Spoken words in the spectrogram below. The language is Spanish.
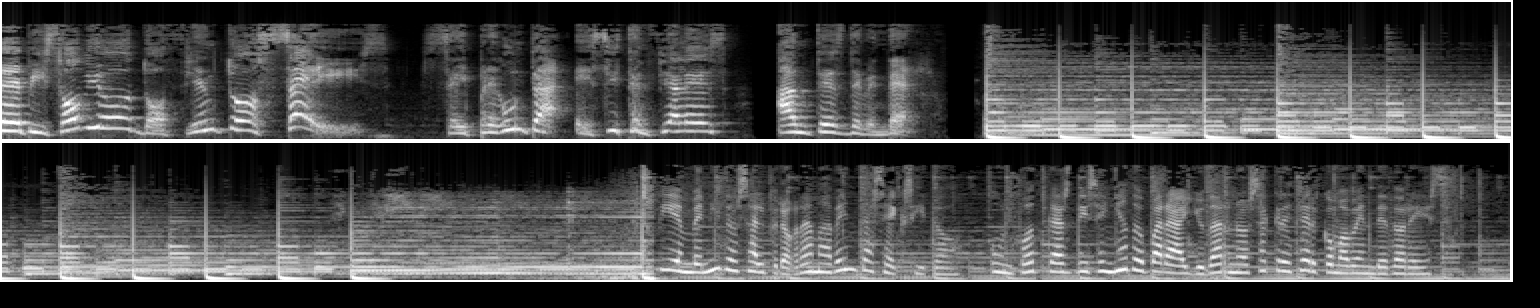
Episodio 206. Seis preguntas existenciales antes de vender. Bienvenidos al programa Ventas Éxito, un podcast diseñado para ayudarnos a crecer como vendedores.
